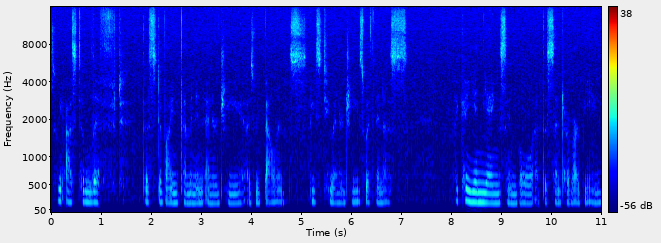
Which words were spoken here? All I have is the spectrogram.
So we ask to lift this divine feminine energy as we balance these two energies within us, like a yin yang symbol at the center of our being.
